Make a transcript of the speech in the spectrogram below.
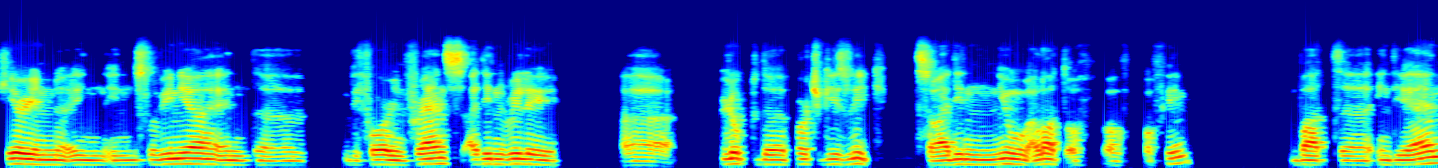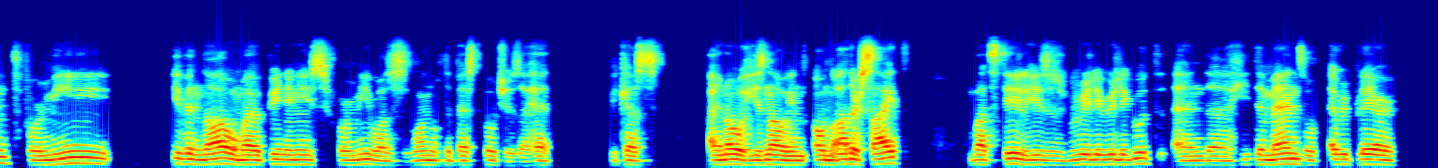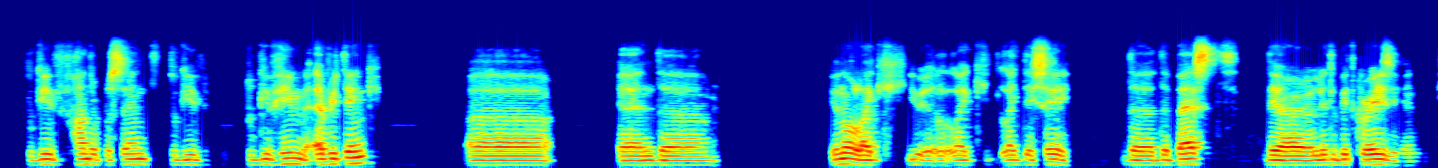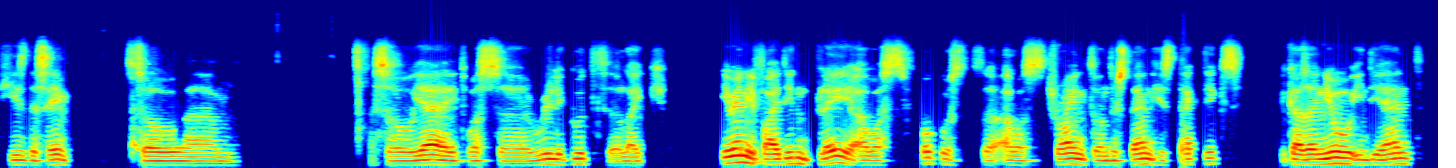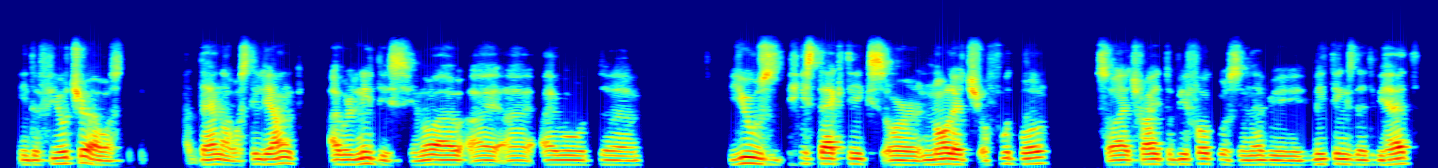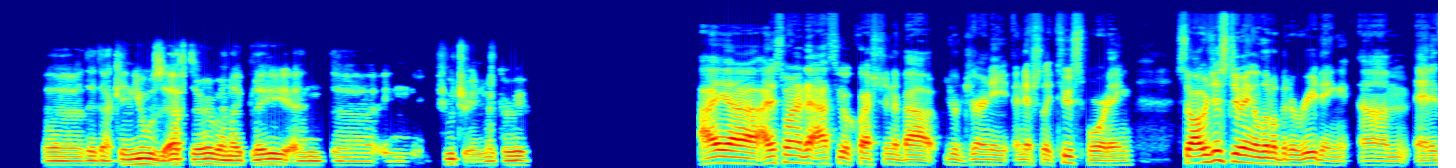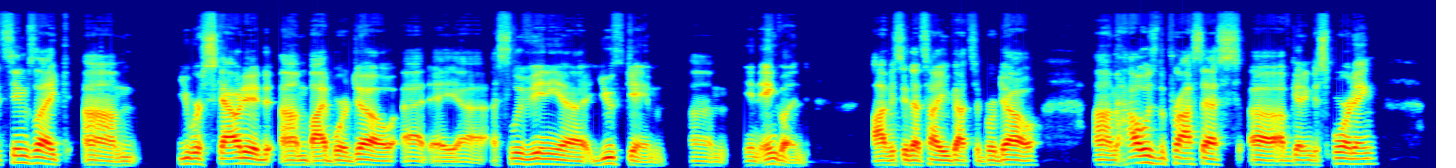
here in in in Slovenia and before in France, I didn't really look the Portuguese league, so I didn't knew a lot of of, of him. But uh, in the end, for me, even now, my opinion is for me was one of the best coaches I had. Because I know he's now in on the other side, but still he's really really good. And uh, he demands of every player to give hundred percent to give to give him everything, uh, and uh, you know like you like like they say, the the best they are a little bit crazy and he's the same. So um, so yeah it was uh, really good uh, like even if i didn't play i was focused uh, i was trying to understand his tactics because i knew in the end in the future i was then i was still young i will need this you know i i i, would uh, use his tactics or knowledge of football. So i tried to be focused in every meetings that we had uh, that I can use after when I play and uh, in future in my career. I uh, I just wanted to ask you a question about your journey initially to sporting. So I was just doing a little bit of reading, um, and it seems like um, you were scouted um, by Bordeaux at a, uh, a Slovenia youth game um, in England. Obviously, that's how you got to Bordeaux. Um, how was the process uh, of getting to Sporting?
